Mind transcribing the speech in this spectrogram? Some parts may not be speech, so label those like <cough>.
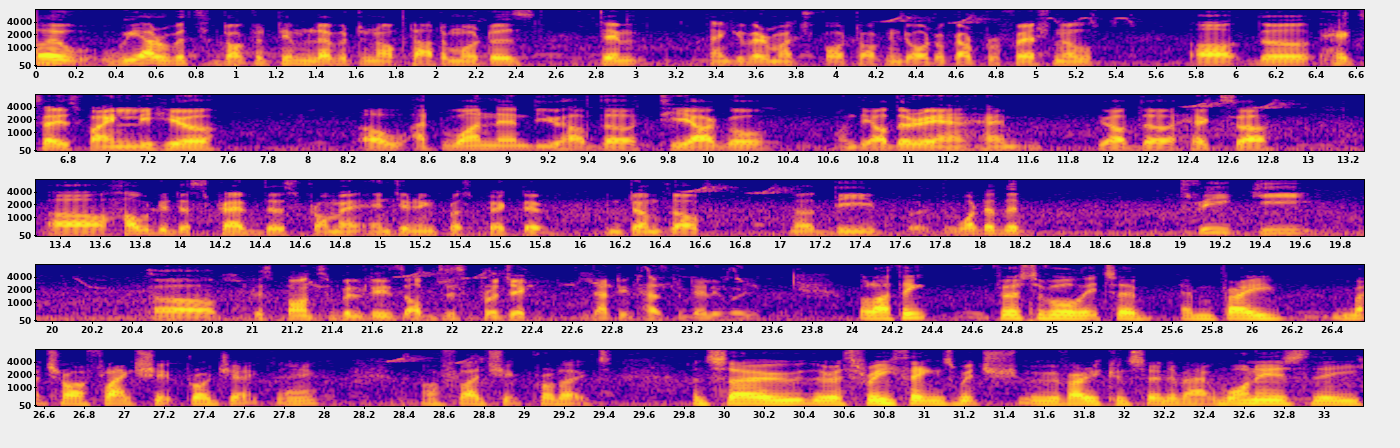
Hello, we are with Dr. Tim Leverton of Tata Motors. Tim, thank you very much for talking to Autocar Professional. Uh, the Hexa is finally here. Uh, at one end, you have the Tiago. On the other hand, you have the Hexa. Uh, how would you describe this from an engineering perspective in terms of you know, the what are the three key uh, responsibilities of this project that it has to deliver? Well, I think first of all, it's a, a very much our flagship project now, our flagship product. And so there are three things which we were very concerned about. One is the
